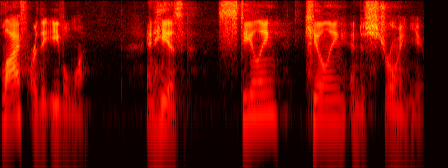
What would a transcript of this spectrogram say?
life are the evil one. And he is stealing, killing, and destroying you.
